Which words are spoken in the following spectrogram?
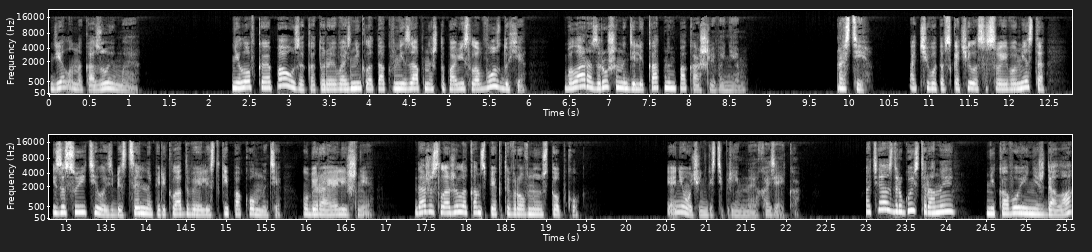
дело наказуемое. Неловкая пауза, которая возникла так внезапно, что повисла в воздухе, была разрушена деликатным покашливанием. «Прости», Отчего-то вскочила со своего места и засуетилась, бесцельно перекладывая листки по комнате, убирая лишнее. Даже сложила конспекты в ровную стопку. Я не очень гостеприимная хозяйка. Хотя, с другой стороны, никого и не ждала.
